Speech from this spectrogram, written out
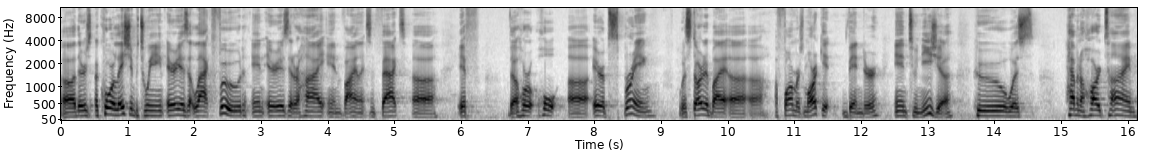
uh, there's a correlation between areas that lack food and areas that are high in violence. In fact, uh, if the whole, whole uh, Arab Spring was started by a, a, a farmer's market vendor in Tunisia who was having a hard time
